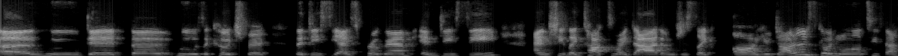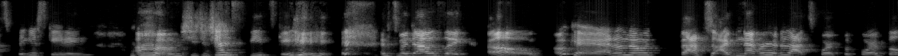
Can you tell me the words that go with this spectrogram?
uh, who did the who was a coach for the DC Ice program in DC. And she like talked to my dad and just like, oh, your daughter is going a little too fast figure skating. Um, she should try speed skating. and so my dad was like, oh, okay, I don't know that's I've never heard of that sport before, but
